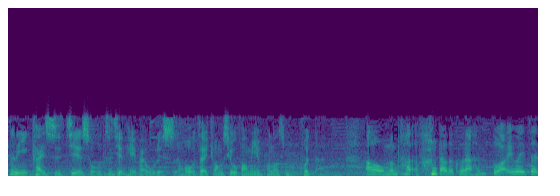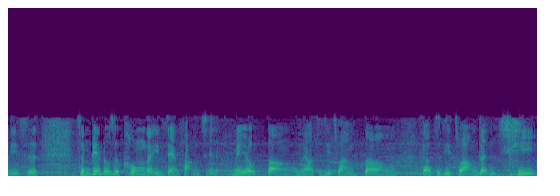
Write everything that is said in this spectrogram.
那你一开始接手这间黑白屋的时候，在装修方面碰到什么困难？哦，我们碰碰到的困难很多，因为这里是整边都是空的一间房子，没有灯，我们要自己装灯，要自己装冷气。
